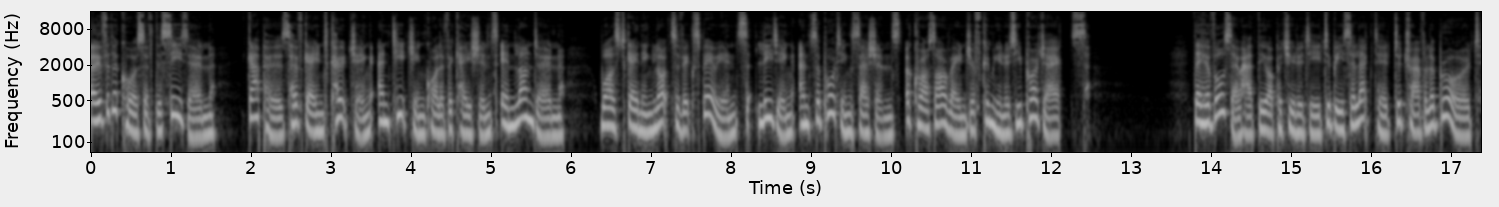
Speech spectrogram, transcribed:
Over the course of the season, Gappers have gained coaching and teaching qualifications in London whilst gaining lots of experience leading and supporting sessions across our range of community projects. They have also had the opportunity to be selected to travel abroad,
